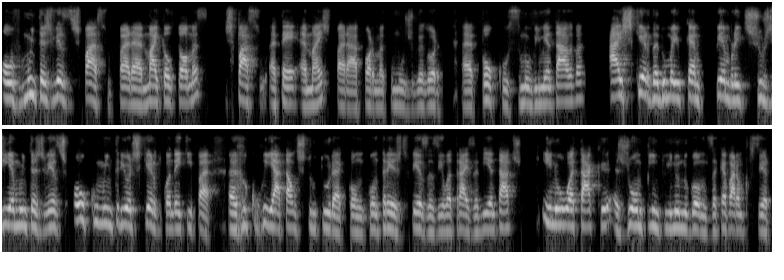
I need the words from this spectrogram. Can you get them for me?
houve muitas vezes espaço para Michael Thomas, espaço até a mais para a forma como o jogador uh, pouco se movimentava. À esquerda do meio-campo, Pembridge surgia muitas vezes ou como interior esquerdo, quando a equipa uh, recorria à tal estrutura com, com três defesas e laterais adiantados, e no ataque, João Pinto e Nuno Gomes acabaram por ser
